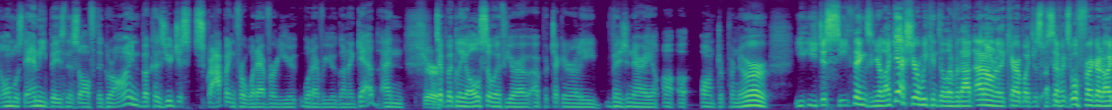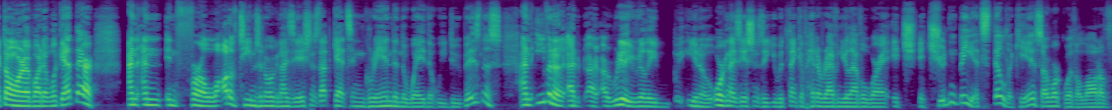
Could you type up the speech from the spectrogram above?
almost any business off the ground because you're just scrapping for whatever you whatever you're going to get. And sure. typically also if you're a, a particularly visionary uh, uh, entrepreneur you, you, just see things and you're like yeah sure we can deliver that. I don't really care about the specifics. We'll figure it out. Don't worry about it. We'll get there. And and in for a lot of teams and organizations that gets ingrained in the way that we do business. And even a, a, a really really you know organizations that you would think have hit a revenue level where it, it shouldn't be. It's still the case. I work with a lot of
